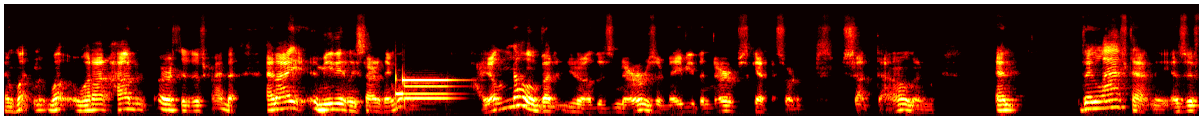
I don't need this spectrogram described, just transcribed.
and what what what how on earth to describe that? And I immediately started thinking, well, I don't know, but you know, there's nerves, and maybe the nerves get sort of shut down, and and they laughed at me as if,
